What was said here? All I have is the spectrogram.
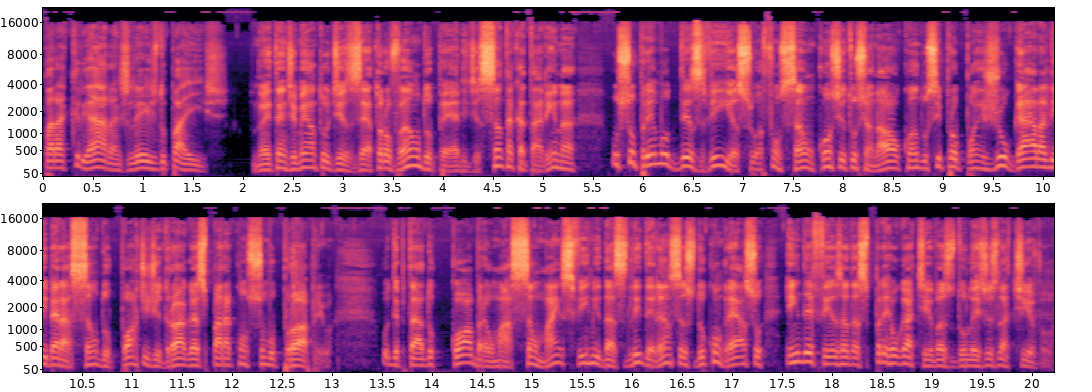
para criar as leis do país. No entendimento de Zé Trovão, do PL de Santa Catarina, o Supremo desvia sua função constitucional quando se propõe julgar a liberação do porte de drogas para consumo próprio. O deputado cobra uma ação mais firme das lideranças do Congresso em defesa das prerrogativas do Legislativo.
